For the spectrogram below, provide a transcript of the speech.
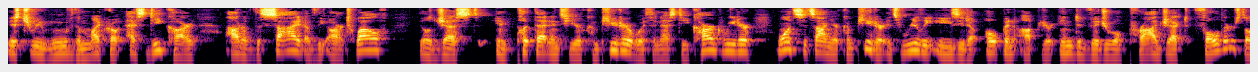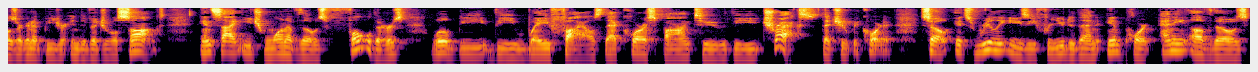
is to remove the micro SD card out of the side of the R12 You'll just input that into your computer with an SD card reader. Once it's on your computer, it's really easy to open up your individual project folders. Those are going to be your individual songs. Inside each one of those folders will be the WAV files that correspond to the tracks that you recorded. So it's really easy for you to then import any of those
